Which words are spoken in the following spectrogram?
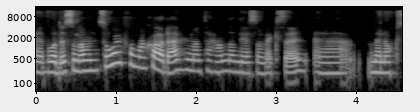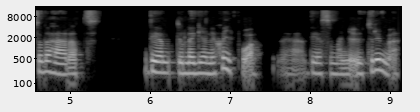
Eh, både som man sår får man skörda, hur man tar hand om det som växer, eh, men också det här att det du lägger energi på, eh, det som man ger utrymme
